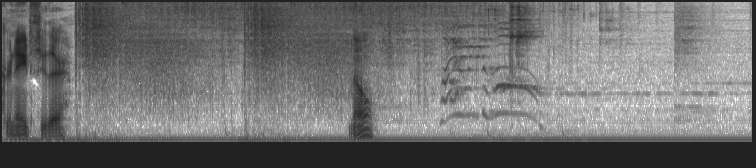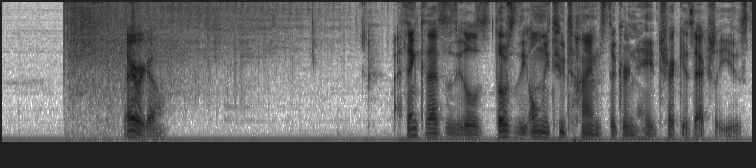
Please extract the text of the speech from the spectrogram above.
grenade through there. No? There we go. I think that's those, those are the only two times the grenade trick is actually used.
